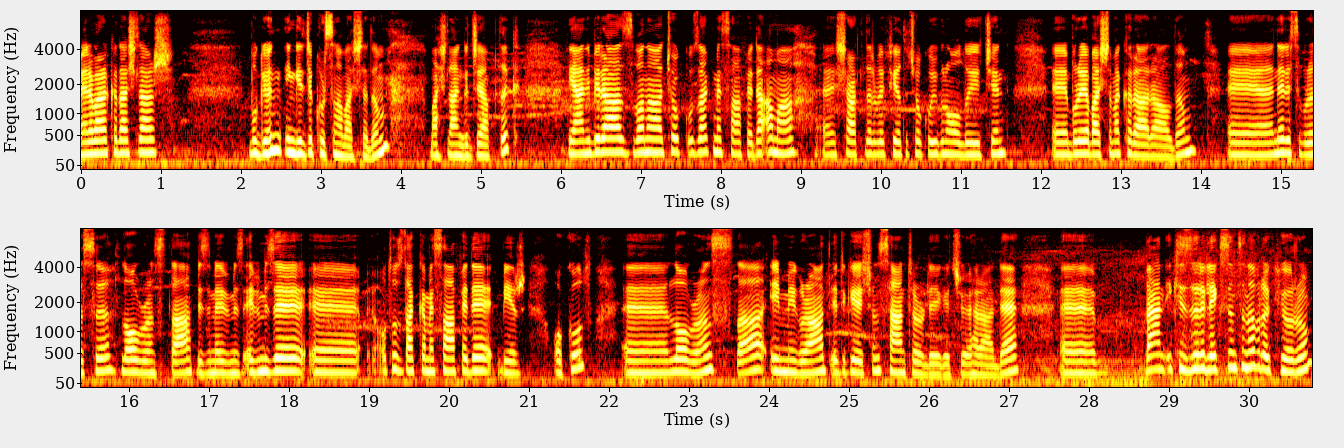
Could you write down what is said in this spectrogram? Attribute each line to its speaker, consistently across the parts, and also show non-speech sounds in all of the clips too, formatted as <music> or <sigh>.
Speaker 1: Merhaba arkadaşlar. Bugün İngilizce kursuna başladım. Başlangıcı yaptık. Yani biraz bana çok uzak mesafede ama e, şartları ve fiyatı çok uygun olduğu için e, buraya başlama kararı aldım. E, neresi burası? Lawrence'da bizim evimiz. Evimize e, 30 dakika mesafede bir okul. Lawrence'da Immigrant Education Center diye geçiyor herhalde. Ben ikizleri Lexington'a bırakıyorum.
